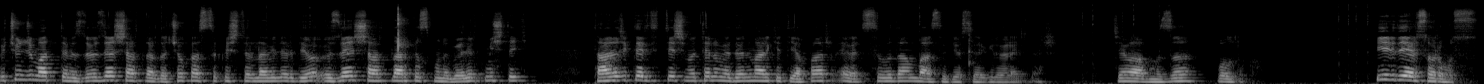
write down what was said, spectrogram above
Üçüncü maddemizde özel şartlarda çok az sıkıştırılabilir diyor. Özel şartlar kısmını belirtmiştik. Tanecikleri titreşim, öteleme ve dönme hareketi yapar. Evet sıvıdan bahsediyor sevgili öğrenciler. Cevabımızı bulduk. Bir diğer sorumuz.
